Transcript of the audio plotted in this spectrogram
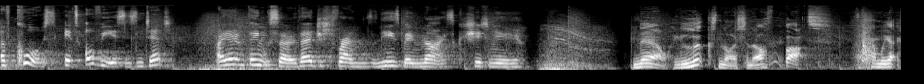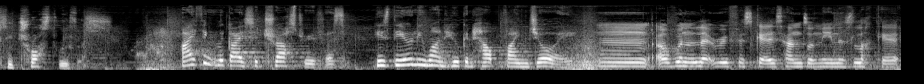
Of course, it's obvious, isn't it? I don't think so. They're just friends, and he's being nice because she's new. Now, he looks nice enough, but can we actually trust Rufus? I think the guy should trust Rufus. He's the only one who can help find joy. Mm, I wouldn't let Rufus get his hands on Nina's locket.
